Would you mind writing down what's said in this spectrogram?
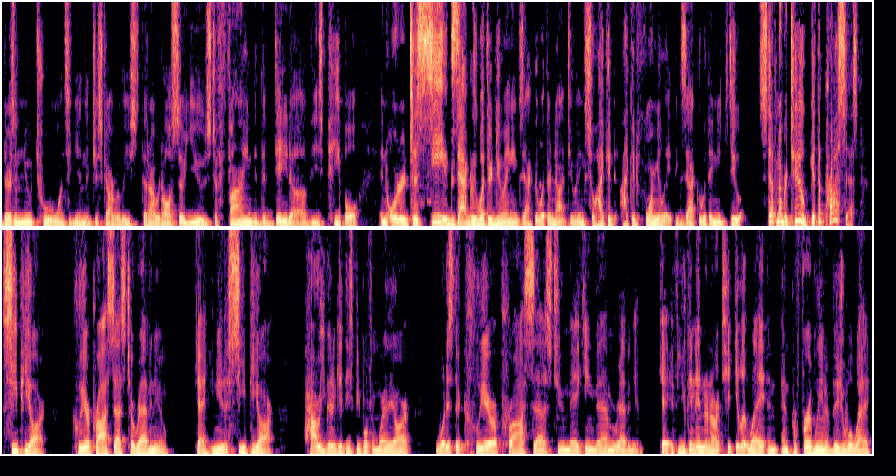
there's a new tool once again that just got released that I would also use to find the data of these people in order to see exactly what they're doing, exactly what they're not doing. So I could, I could formulate exactly what they need to do. Step number two, get the process. CPR, clear process to revenue. Okay. You need a CPR. How are you going to get these people from where they are? What is the clear process to making them revenue? Okay. If you can, in an articulate way and, and preferably in a visual way,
